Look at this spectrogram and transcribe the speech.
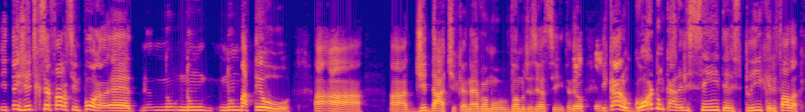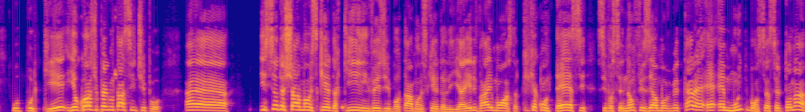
e tem gente que você fala assim, porra, é, não, não, não bateu a, a, a, didática, né? Vamos, vamos dizer assim, entendeu? E, cara, o Gordon, cara, ele sente, ele explica, ele fala o porquê, e eu gosto de perguntar assim, tipo, é, e se eu deixar a mão esquerda aqui, em vez de botar a mão esquerda ali? E aí ele vai e mostra o que, que acontece se você não fizer o movimento. Cara, é, é muito bom. Você acertou na,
